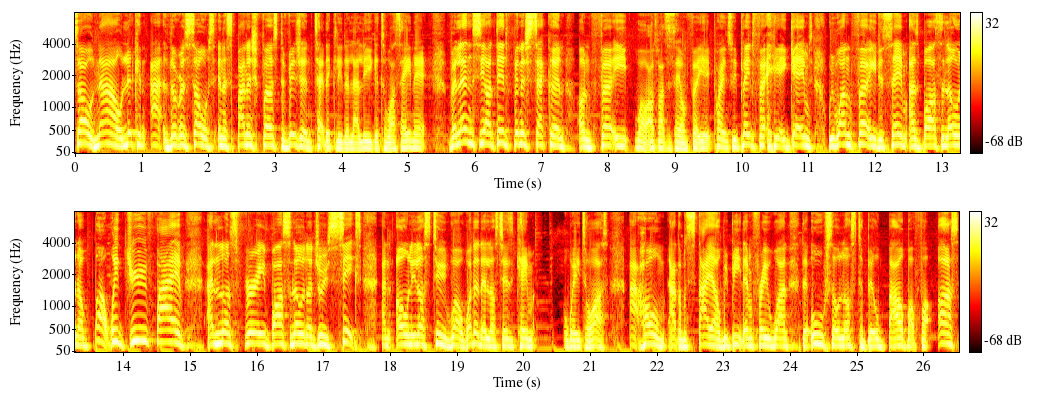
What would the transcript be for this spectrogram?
So now looking at the results in the Spanish First Division, technically the La Liga to us, ain't it? Valencia did finish second on 30, well, I was about to say on 38 points. We played 38 games. We won 30, the same as Barcelona, but we drew five and lost three. Barcelona drew six and only lost two. Well, one of their losses came away to us. At home, at the Mestalla, we beat them 3-1. They also lost to Bilbao, but for us,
